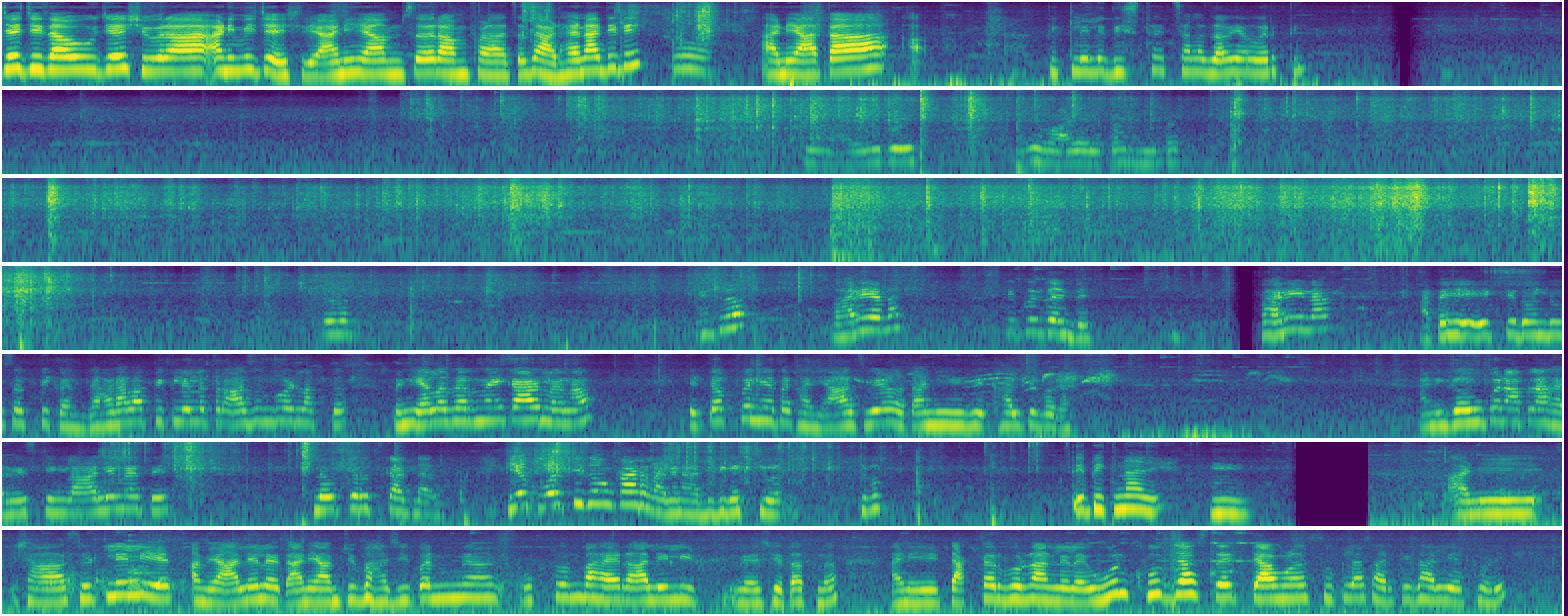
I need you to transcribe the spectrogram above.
जय जिजाऊ जय शिवराय आणि मी जयश्री आणि हे आमचं रामफळाचं झाड आहे ना दीदी? हो. आणि आता आ, पिकलेले दिसत आहेत चला जाऊया वरती. दिसलं ना पिकून जाईल ते. भारी ना? आता हे एक ते दोन दिवसात पिकन. झाडाला पिकलेलं तर अजून गोड लागतं. पण याला जर नाही काढलं ना ते टपकन येतं खाली. आज वेळ होता आणि हे खालचे बघा. आणि गहू पण आपला हार्वेस्टिंगला आलेला ते. लवकरच काढणार. एक वरती जाऊन काढा लागणार आधी गच्चीवर. ते बघ. ते पिकणार आहे. आणि शाळा सुटलेली आहेत. आम्ही आलेलो आहेत आणि आमची भाजी पण उपटून बाहेर आलेली शेतातनं. आणि ट्रॅक्टर भरून आणलेलं आहे. ऊन खूप जास्त आहे त्यामुळं सुकल्यासारखी झाली आहे थोडी.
